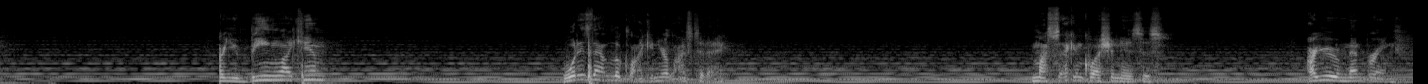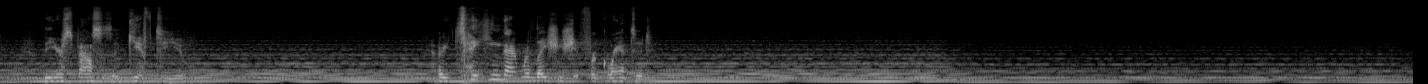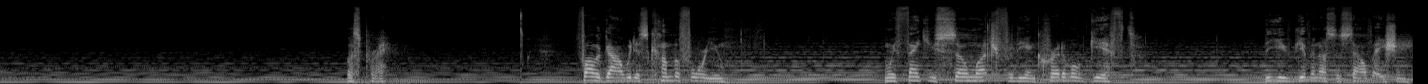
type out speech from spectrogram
Are you being like him? What does that look like in your life today? My second question is, is are you remembering that your spouse is a gift to you? Are you taking that relationship for granted? Let's pray. Father God, we just come before you. And we thank you so much for the incredible gift that you've given us a salvation.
